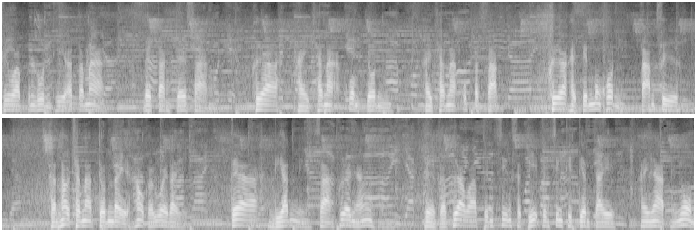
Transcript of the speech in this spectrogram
ถือว่าเป็นรุ่นที่อาตมาได้ตั้งใจสร้าง เพื่อให้ชนะความจน ให้ชนะอุปสรรค เพื่อให้เป็นมงคลตามสื่อขันเฮาชนะจนได้เฮาก็รวยได้ แต่เหรียญนี่สร้างเพื่อหยังเออก็เพื่อว่าเป็นสิ่งสติเป็นสิ่งที่เตือนใจ ให้ญาติให้โยม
